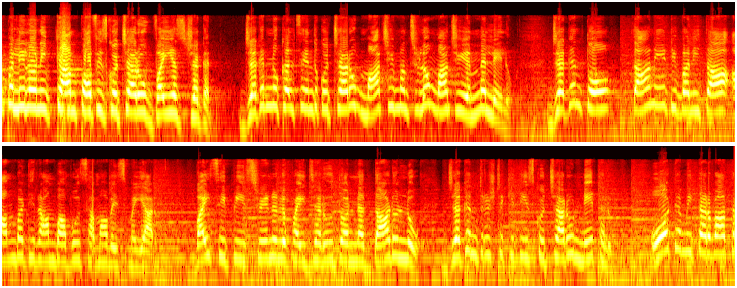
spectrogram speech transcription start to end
తాడేపల్లిలోని క్యాంప్ ఆఫీస్కు వచ్చారు వైఎస్ జగన్. జగన్ను కలిసేందుకు వచ్చారు మాజీ మంత్రులు మాజీ ఎమ్మెల్యేలు. జగన్తో తానేటి వనిత అంబటి రాంబాబు సమావేశమయ్యారు. వైసీపీ శ్రేణులపై జరుగుతోన్న దాడులను జగన్ దృష్టికి తీసుకొచ్చారు నేతలు. ఓటమి తర్వాత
